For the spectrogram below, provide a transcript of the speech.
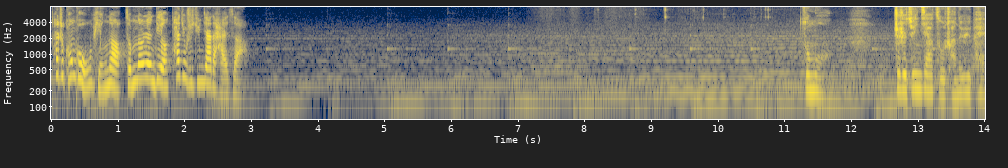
她这空口无凭的，怎么能认定她就是君家的孩子啊？祖母，这是君家祖传的玉佩。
